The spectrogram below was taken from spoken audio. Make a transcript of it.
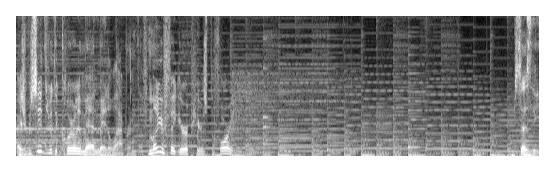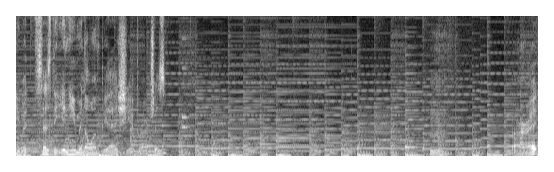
As you proceed through the clearly man-made labyrinth, a familiar figure appears before you. Says the says the inhuman Olympia as she approaches. Hmm. All right.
